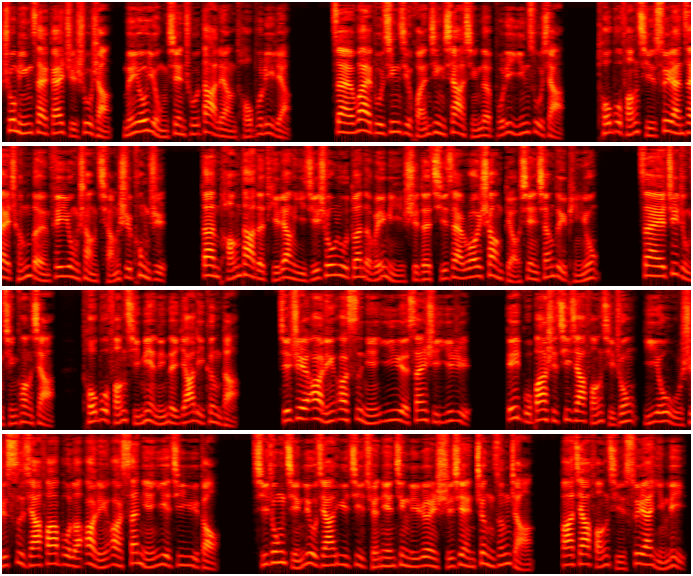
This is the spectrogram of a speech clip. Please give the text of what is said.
说明在该指数上没有涌现出大量头部力量。在外部经济环境下行的不利因素下，头部房企虽然在成本费用上强势控制，但庞大的体量以及收入端的萎靡，使得其在 ROE 上表现相对平庸。在这种情况下，头部房企面临的压力更大。截至二零二四年一月三十一日，A 股八十七家房企中，已有五十四家发布了二零二三年业绩预告。其中仅六家预计全年净利润实现正增长，八家房企虽然盈利，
